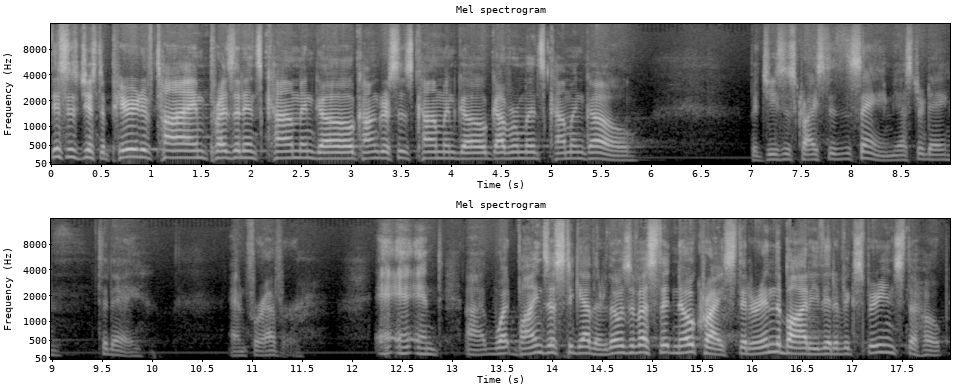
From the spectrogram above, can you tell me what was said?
This is just a period of time. Presidents come and go, Congresses come and go, governments come and go. But Jesus Christ is the same yesterday, today, and forever and, and uh, what binds us together, those of us that know Christ, that are in the body, that have experienced the hope,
